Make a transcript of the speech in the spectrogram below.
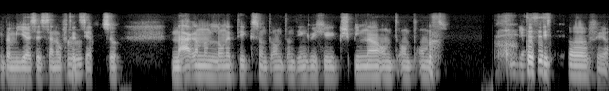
bei mir. Also es sind oft halt mhm. halt sehr so Narren und Lunatics und, und, und irgendwelche Spinner und, und, und ja, das ist, das, äh, ja.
